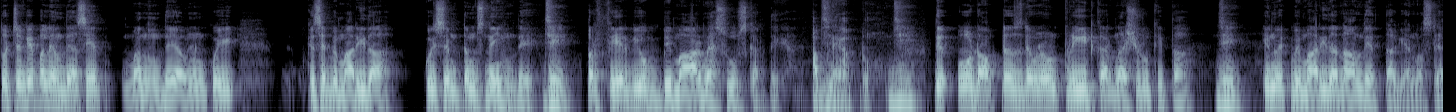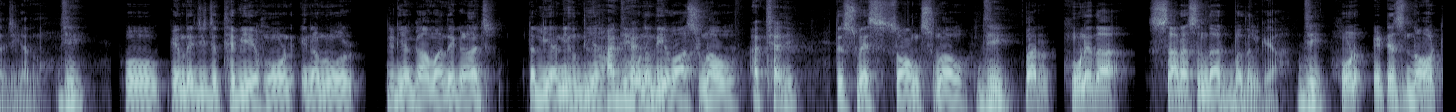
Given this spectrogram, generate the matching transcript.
ਤੋ ਚੰਗੇ ਭਲੇ ਹੁੰਦੇ ਆ ਸਿਹਤਮੰਦ ਹੁੰਦੇ ਆ ਉਹਨਾਂ ਨੂੰ ਕੋਈ ਕਿਸੇ ਬਿਮਾਰੀ ਦਾ ਕੋਈ ਸਿੰਪਟਮਸ ਨਹੀਂ ਹੁੰਦੇ। ਜੀ। ਪਰ ਫਿਰ ਵੀ ਉਹ ਬਿਮਾਰ ਮਹਿਸੂਸ ਕਰਦੇ ਆ ਆਪਣੇ ਆਪ ਨੂੰ। ਜੀ। ਤੇ ਉਹ ਡਾਕਟਰਸ ਨੇ ਉਹਨਾਂ ਨੂੰ ਟ੍ਰੀਟ ਕਰਨਾ ਸ਼ੁਰੂ ਕੀਤਾ। ਜੀ। ਇਹਨੂੰ ਇੱਕ ਬਿਮਾਰੀ ਦਾ ਨਾਮ ਦੇ ਦਿੱਤਾ ਗਿਆ ਨੋਸਟੈਲਜੀਆ ਨੂੰ। ਜੀ। ਉਹ ਕਹਿੰਦੇ ਜੀ ਜਿੱਥੇ ਵੀ ਇਹ ਹੋਣ ਇਹਨਾਂ ਨੂੰ ਉਹ ਜਿਹੜੀਆਂ ਗਾਵਾਂ ਦੇ ਗਲਾਂ 'ਚ ਟੱਲੀਆਂ ਨਹੀਂ ਹੁੰਦੀਆਂ। ਉਹਨਾਂ ਦੀ ਆਵਾਜ਼ ਸੁਣਾਓ। ਅੱਛਾ ਜੀ। ਤੇ ਸਵਿਸ Song ਸੁਣਾਓ। ਜੀ। ਪਰ ਹੁਣ ਇਹਦਾ ਸਾਰਾ ਸੰਦਰਭ ਬਦਲ ਗਿਆ। ਜੀ। ਹੁਣ it is not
